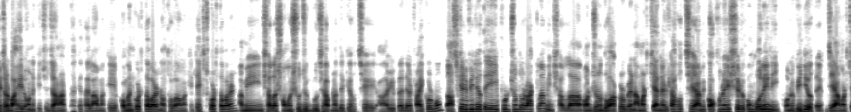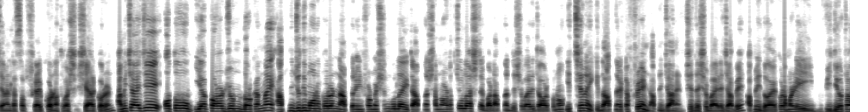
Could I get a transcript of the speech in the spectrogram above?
এটার বাইরে অনেক কিছু জানার থাকে, তাহলে আমাকে কমেন্ট করতে পারেন অথবা আমাকে টেক্সট করতে পারেন। আমি ইনশাল্লাহ সময় সুযোগ বুঝে আপনাদেরকে হচ্ছে রিপ্লাই দেওয়ার ট্রাই করব। আজকের ভিডিওতে এই পর্যন্ত রাখলাম। ইনশাল্লাহ আমার জন্য দোয়া করবেন। আমার চ্যানেলটা হচ্ছে, আমি কখনোই সেরকম বলিনি কোনো ভিডিওতে যে আমার চ্যানেলটা সাবস্ক্রাইব করেন অথবা শেয়ার করেন। আমি চাই যে অত ইয়া করার জন্য দরকার নাই। আপনি যদি মনে করেন, না, আপনার ইনফরমেশনগুলো এটা আপনার সামনে হঠাৎ চলে আসছে বাট আপনার দেশের বাইরে যাওয়ার কোনো ইচ্ছে নাই, কিন্তু আপনার একটা ফ্রেন্ড আপনি জানেন, সে দেশের বাইরে যাবে, আপনি দয়া করে আমার এই ভিডিওটা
